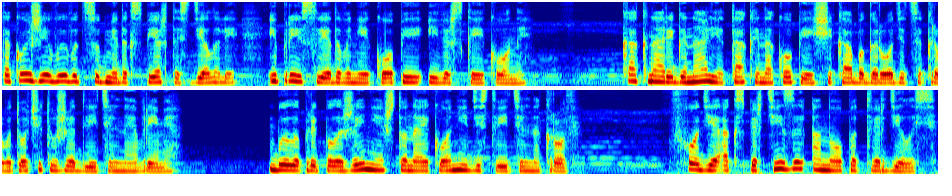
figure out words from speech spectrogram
Такой же вывод судмедэксперты сделали и при исследовании копии Иверской иконы. Как на оригинале, так и на копии щека Богородицы кровоточит уже длительное время. Было предположение, что на иконе действительно кровь. В ходе экспертизы оно подтвердилось.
